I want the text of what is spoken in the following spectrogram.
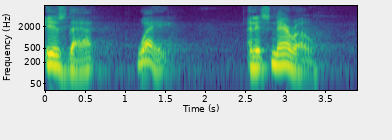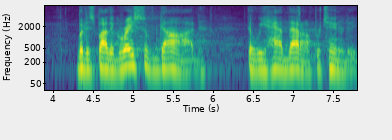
is that way. And it's narrow, but it's by the grace of God that we have that opportunity.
